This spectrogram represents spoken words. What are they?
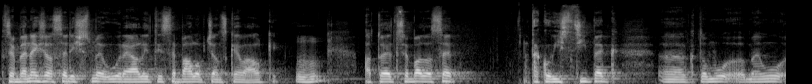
Protože Beneš zase, když jsme u reality, se bál občanské války. Uh-huh. A to je třeba zase takový střípek eh, k tomu mému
